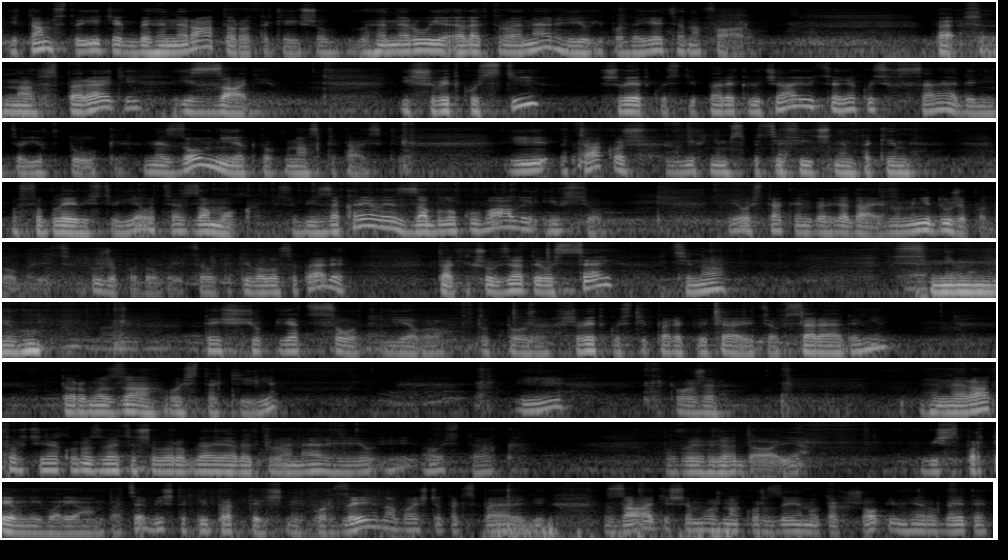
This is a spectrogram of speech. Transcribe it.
І там стоїть якби генератор такий, що генерує електроенергію і подається на фару. На спереді і ззаді. І швидкості, швидкості переключаються якось всередині цієї втулки. Не зовні, як то в нас китайські. І також їхнім специфічним таким особливістю є оце замок. Собі закрили, заблокували і все. І ось так він виглядає. Ну, мені дуже подобається. Дуже подобається. Ось такі велосипеди. Так, якщо взяти ось цей, ціна. Знімемо його. 1500 євро. Тут теж швидкості переключаються всередині. Тормоза ось такі. І теж генератор, чи як воно зветься, що виробляє електроенергію. І ось так виглядає. Більш спортивний варіант, а це більш такий практичний. Корзина, бачите, так спереді. Ззаді ще можна корзину, так шопінги робити.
